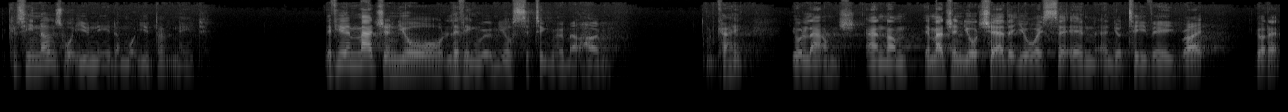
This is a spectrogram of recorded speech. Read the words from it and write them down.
Because he knows what you need and what you don't need. If you imagine your living room, your sitting room at home, okay, your lounge, and um, imagine your chair that you always sit in and your TV, right? Got it?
